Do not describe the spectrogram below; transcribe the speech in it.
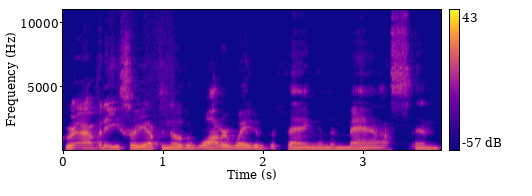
gravity, so you have to know the water weight of the thing and the mass and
